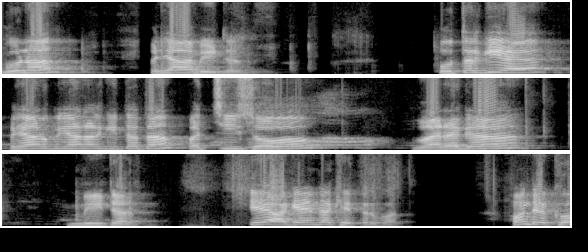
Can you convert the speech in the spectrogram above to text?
ਗੁਣਾ 50 ਮੀਟਰ। ਉੱਤਰ ਕੀ ਹੈ? 50 ਨੂੰ 50 ਨਾਲ ਕੀਤਾ ਤਾਂ 2500 ਵਰਗ ਮੀਟਰ। ਇਹ ਆ ਗਿਆ ਇਹਦਾ ਖੇਤਰਫਲ। ਹੁਣ ਦੇਖੋ,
